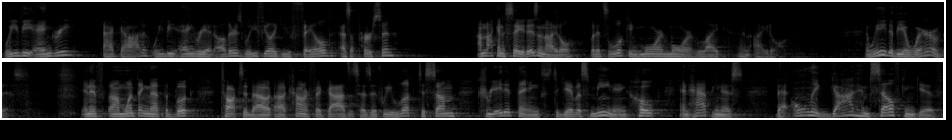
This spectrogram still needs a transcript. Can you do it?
will you be angry at God? Will you be angry at others? Will you feel like you failed as a person? I'm not going to say it is an idol, but it's looking more and more like an idol. And we need to be aware of this. And if um, one thing that the book talks about, uh, counterfeit gods, it says if we look to some created things to give us meaning, hope, and happiness that only God Himself can give,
